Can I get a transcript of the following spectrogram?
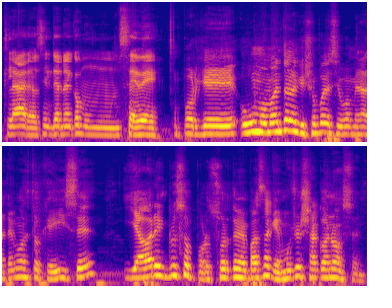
Claro, sin tener como un CV. Porque hubo un momento en el que yo puedo decir, bueno, mira, tengo estos que hice, y ahora incluso por suerte me pasa que muchos ya conocen.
